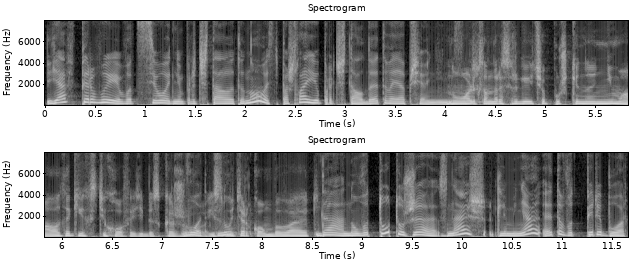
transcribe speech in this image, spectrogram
Я впервые вот сегодня прочитала эту новость, пошла ее прочитала. До этого я вообще не Ну, у Александра Сергеевича Пушкина немало таких стихов, я тебе скажу. Вот, и с ну, матерком бывают. Да, но вот тут уже, знаешь, для меня это вот перебор.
